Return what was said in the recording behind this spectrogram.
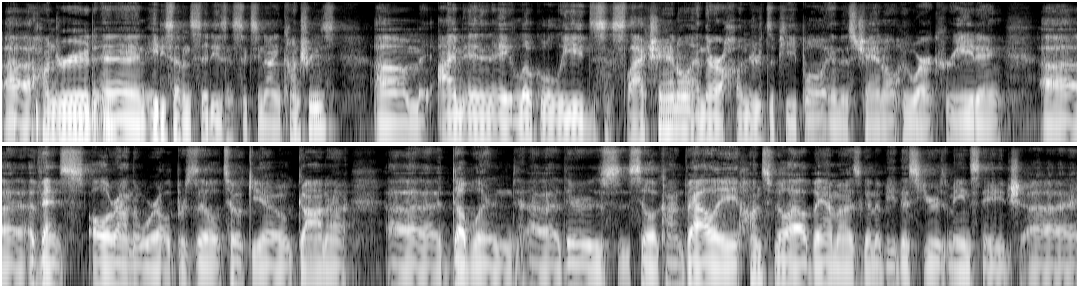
Uh, 187 cities and 69 countries. Um, I'm in a local leads Slack channel, and there are hundreds of people in this channel who are creating uh, events all around the world Brazil, Tokyo, Ghana, uh, Dublin, uh, there's Silicon Valley. Huntsville, Alabama is going to be this year's main stage. Uh,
